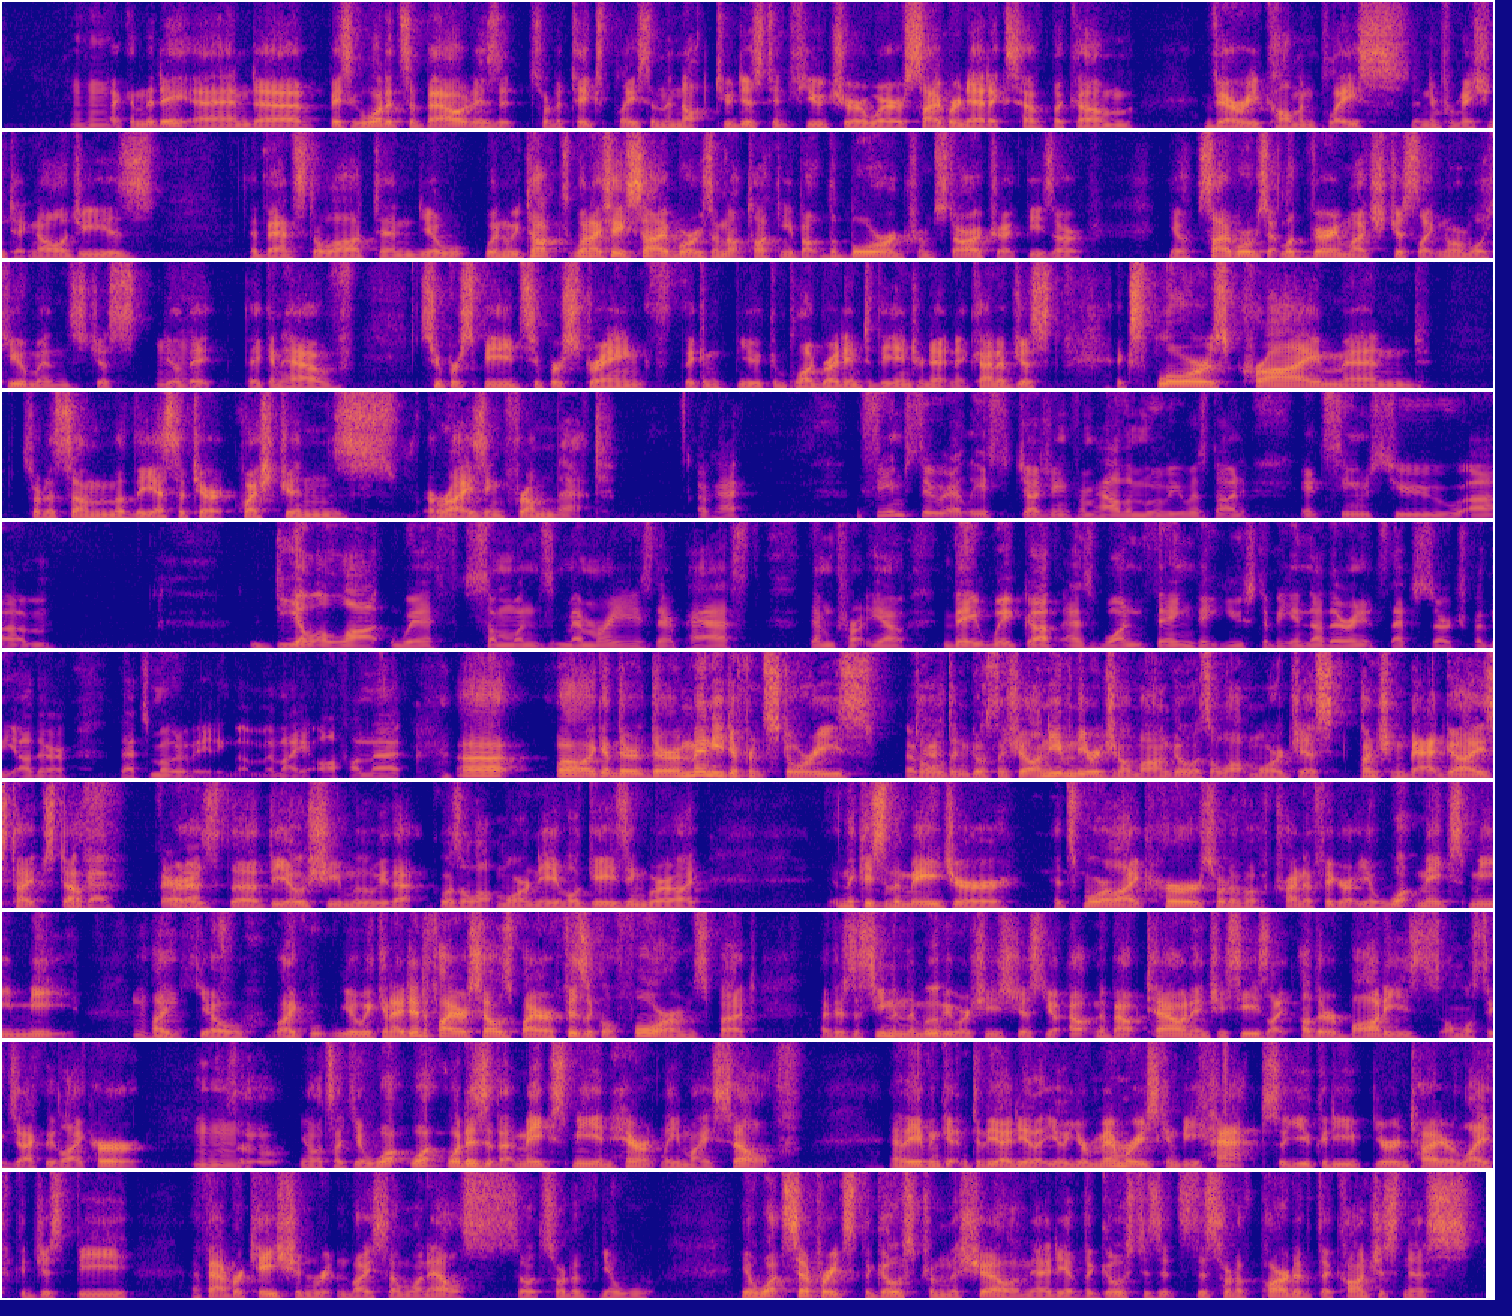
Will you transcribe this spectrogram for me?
mm-hmm. back in the day. And uh, basically, what it's about is it sort of takes place in the not too distant future where cybernetics have become very commonplace and information technology is advanced a lot. And you know, when we talk, when I say cyborgs, I'm not talking about the Borg from Star Trek. These are you know cyborgs that look very much just like normal humans. Just you mm-hmm. know, they they can have super speed, super strength. They can you can plug right into the internet, and it kind of just explores crime and sort of some of the esoteric questions arising from that. Okay. It seems to, at least judging from how the movie was done, it seems to um, deal a lot with someone's memories, their past, them trying, you know, they wake up as one thing, they used to be another, and it's that search for the other that's motivating them. Am I off on that? Uh, well, again, there there are many different stories okay. told in Ghost in the Shell, and even the original manga was a lot more just punching bad guys type stuff. Okay, Fair whereas enough. the the Oshii movie that was a lot more navel gazing, where like in the case of the Major, it's more like her sort of trying to figure out, you know, what makes me me. Mm-hmm. Like you know, like you know, we can identify ourselves by our physical forms, but like, there's a scene in the movie where she's just you know out and about town and she sees like other bodies almost exactly like her. Mm-hmm. So you know, it's like, yeah, what what what is it that makes me inherently myself? And they even get into the idea that you know your memories can be hacked. So you could your entire life could just be a fabrication written by someone else. So it's sort of you know you know what separates the ghost from the shell? And the idea of the ghost is it's this sort of part of the consciousness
